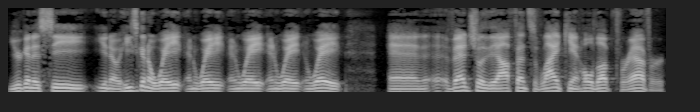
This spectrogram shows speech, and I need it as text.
you're going to see, you know, he's going to wait and wait and wait and wait and wait. And eventually the offensive line can't hold up forever.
